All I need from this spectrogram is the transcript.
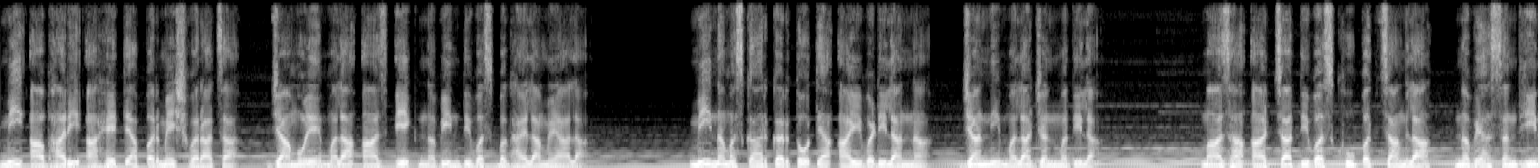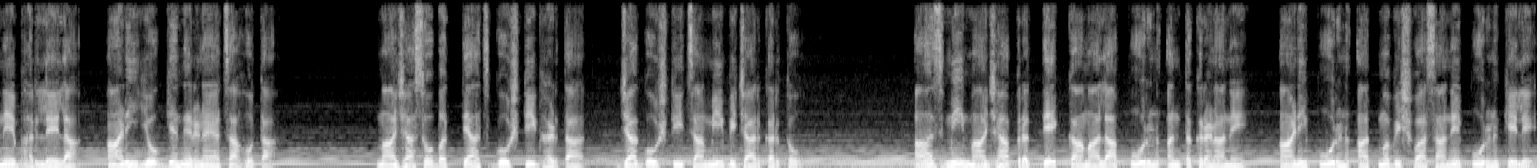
मी आभारी आहे त्या परमेश्वराचा ज्यामुळे मला आज एक नवीन दिवस बघायला मिळाला. मी नमस्कार करतो त्या आई वडिलांना ज्यांनी मला जन्म दिला. माझा आजचा दिवस खूपच चांगला नव्या संधीने भरलेला आणि योग्य निर्णयाचा होता. माझ्यासोबत त्याच गोष्टी घडतात ज्या गोष्टीचा मी विचार करतो. आज मी माझ्या प्रत्येक कामाला पूर्ण अंतकरणाने आणि पूर्ण आत्मविश्वासाने पूर्ण केले.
